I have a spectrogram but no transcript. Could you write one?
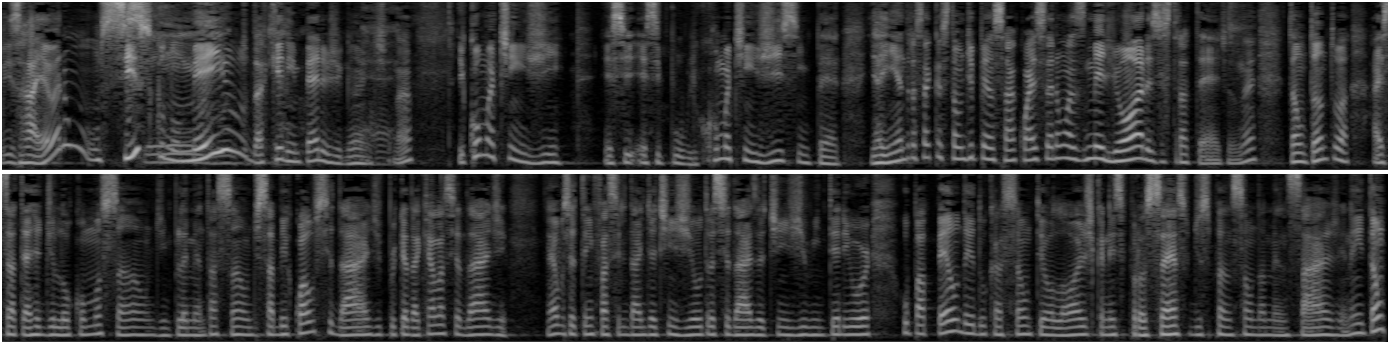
Israel era um cisco Sim, no meio daquele império gigante, é. né? E como atingir esse, esse público, como atingir esse império. E aí entra essa questão de pensar quais serão as melhores estratégias. Né? Então, tanto a, a estratégia de locomoção, de implementação, de saber qual cidade, porque daquela cidade né, você tem facilidade de atingir outras cidades, atingir o interior, o papel da educação teológica nesse processo de expansão da mensagem. Né? Então,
